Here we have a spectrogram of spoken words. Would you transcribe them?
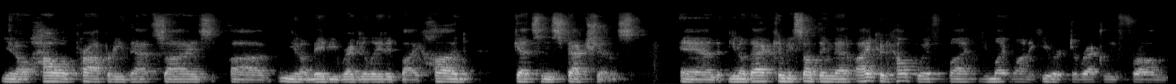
you know how a property that size uh, you know maybe regulated by HUD gets inspections and you know that can be something that I could help with, but you might want to hear it directly from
